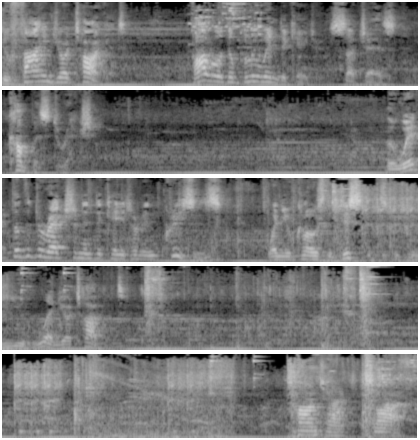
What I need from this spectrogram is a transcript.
To find your target, follow the blue indicators, such as compass direction. The width of the direction indicator increases when you close the distance between you and your target. Contact lost.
